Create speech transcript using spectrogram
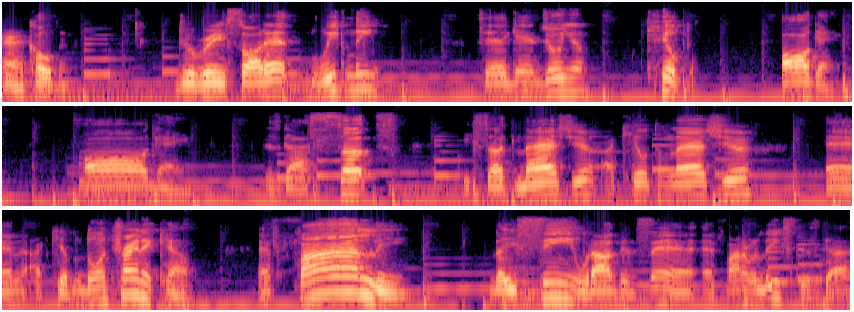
Aaron Colvin. Drew Brees saw that weekly. Ted Ginn Jr. killed him all game. All game. This guy sucks. He sucked last year. I killed him last year, and I kept him doing training camp. And finally, they seen what I've been saying and finally released this guy.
